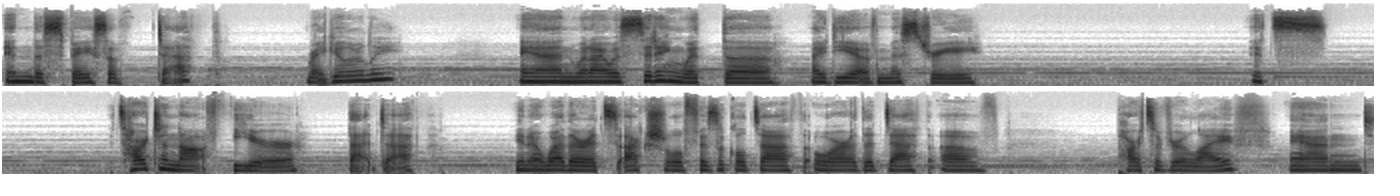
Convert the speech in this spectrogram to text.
in the space of death regularly. And when I was sitting with the idea of mystery, it's it's hard to not fear that death you know, whether it's actual physical death or the death of parts of your life. And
